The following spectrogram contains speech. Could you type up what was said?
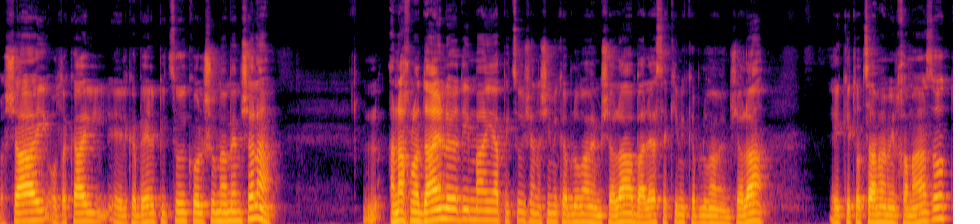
רשאי או זכאי לקבל פיצוי כלשהו מהממשלה? אנחנו עדיין לא יודעים מה יהיה הפיצוי שאנשים יקבלו מהממשלה, בעלי עסקים יקבלו מהממשלה אה, כתוצאה מהמלחמה הזאת,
